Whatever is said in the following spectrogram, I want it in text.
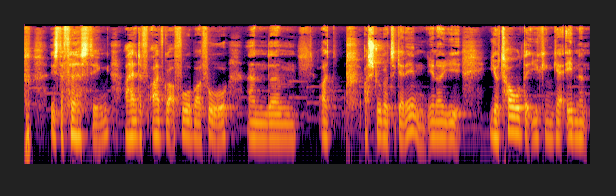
is the first thing. I had a, I've got a four by four, and um, I I struggled to get in. You know, you you're told that you can get in and,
